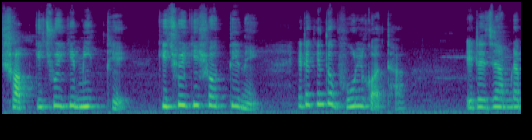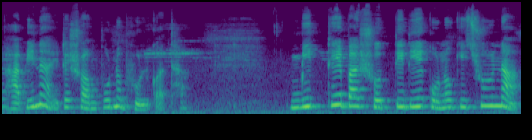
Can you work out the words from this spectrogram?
সব কিছুই কি মিথ্যে? কিছুই কি সত্যি নেই? এটা কিন্তু ভুল কথা। এটা যে আমরা ভাবি না, এটা সম্পূর্ণ ভুল কথা। মিথ্যে বা সত্যি দিয়ে কোনো কিছু না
